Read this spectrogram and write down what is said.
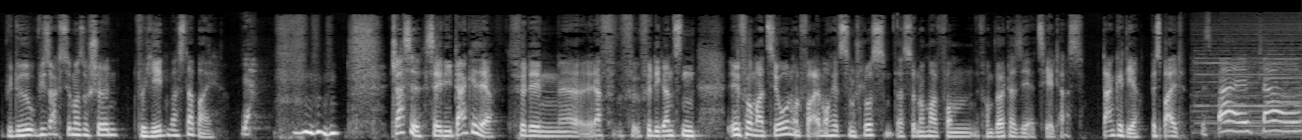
Wie du, wie sagst du immer so schön, für jeden was dabei. Ja. Klasse, Sadie, danke sehr für den, äh, ja, für, für die ganzen Informationen und vor allem auch jetzt zum Schluss, dass du nochmal vom, vom Wörthersee erzählt hast. Danke dir. Bis bald. Bis bald. Ciao.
